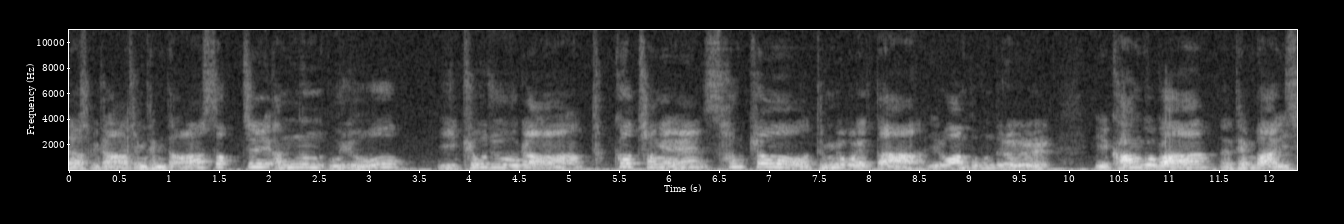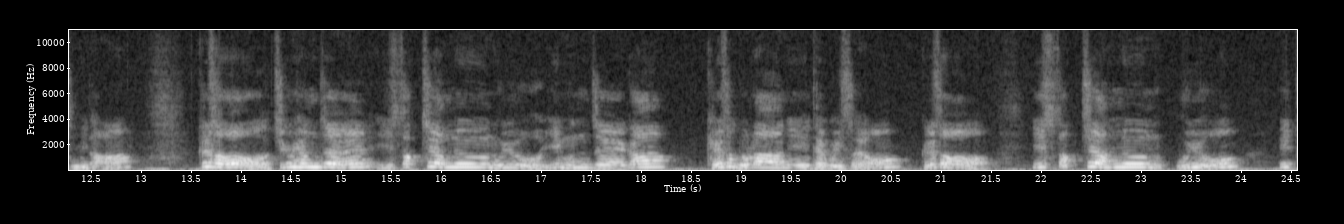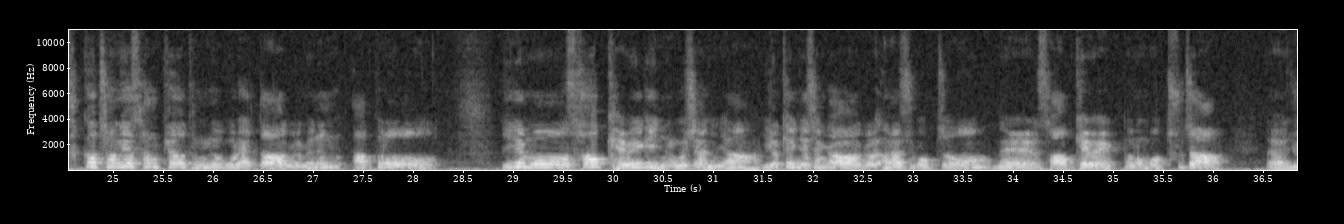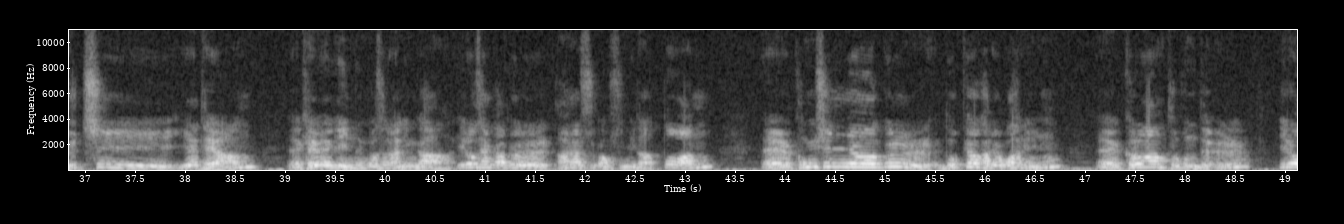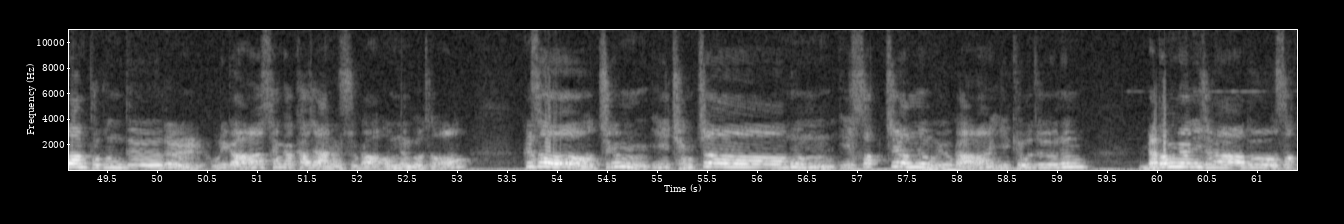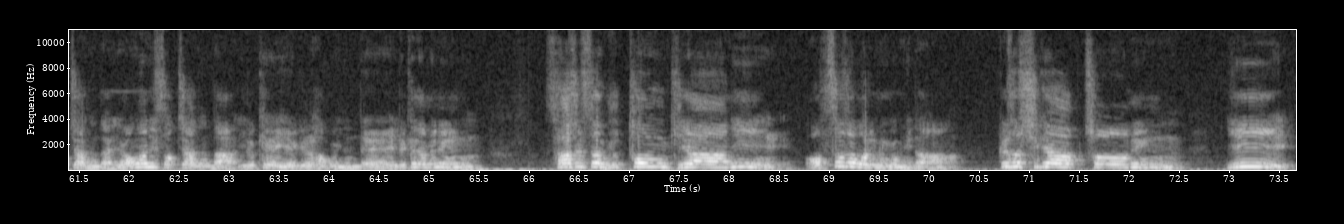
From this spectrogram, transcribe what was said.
안녕하십니까 정인태입니다. 썩지 않는 우유 이 교주가 특허청에 상표 등록을 했다 이러한 부분들을 이 광고가 된 바 있습니다. 그래서 지금 현재 이 썩지 않는 우유 이 문제가 계속 논란이 되고 있어요. 그래서 이 썩지 않는 우유 이 특허청에 상표 등록을 했다 그러면은 앞으로 이게 뭐 사업 계획이 있는 것이 아니냐 이렇게 이제 생각을 안 할 수가 없죠. 네, 사업 계획 또는 뭐 투자 에, 유치에 대한 에, 계획이 있는 것은 아닌가 이런 생각을 안 할 수가 없습니다. 또한 에, 공신력을 높여가려고 하는 에, 그러한 부분들 이러한 부분들을 우리가 생각하지 않을 수가 없는 거죠. 그래서 지금 이 쟁점은 이 썩지 않는 우유가 이 교주는 몇 억 년이 지나도 썩지 않는다. 영원히 썩지 않는다. 이렇게 얘기를 하고 있는데 이렇게 되면은 사실상 유통 기한이 없어져 버리는 겁니다. 그래서 식약처는 이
